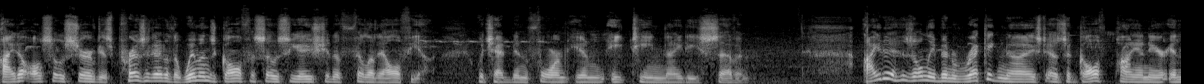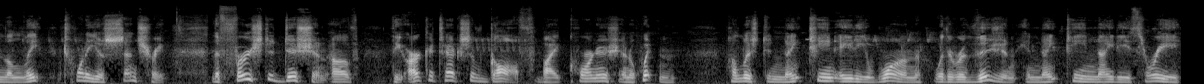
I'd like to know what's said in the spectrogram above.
Ida also served as president of the Women's Golf Association of Philadelphia, which had been formed in 1897. Ida has only been recognized as a golf pioneer in the late 20th century. The first edition of The Architects of Golf by Cornish and Whitten, published in 1981 with a revision in 1993,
